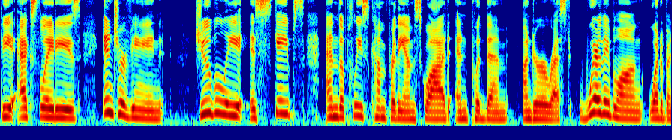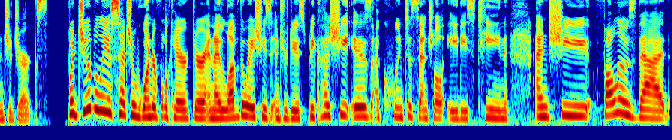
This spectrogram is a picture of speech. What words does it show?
The X ladies intervene Jubilee escapes, and the police come for the M Squad and put them under arrest where they belong. What a bunch of jerks. But Jubilee is such a wonderful character, and I love the way she's introduced because she is a quintessential 80s teen, and she follows that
